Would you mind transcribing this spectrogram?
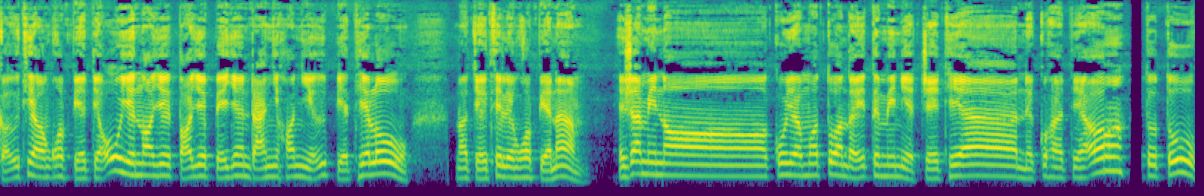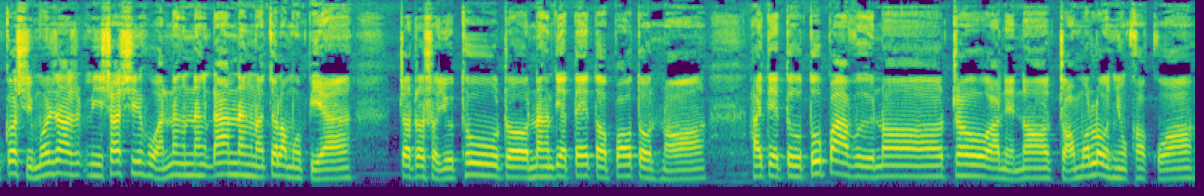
có ưu thiên hoa biệt thì ôi nó giờ tỏ giờ bé dân tràn như họ nhiều ưu biệt luôn nó chơi thì liên hoa biệt nè thế ra mình nó cô giờ mà tuần đấy từ mình nhiệt chơi thì nếu cô hỏi thì ô tu tu có gì mới ra mình sao xí hoàn năng năng đa năng nó cho là một biệt cho cho dụng youtube cho năng địa tệ tàu bao tàu nó hai tiệt tu tu ba vừa nó cho anh này nó chó một lô nhiều khó quá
